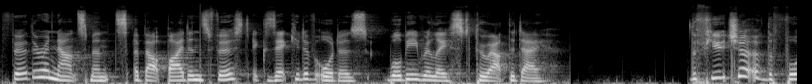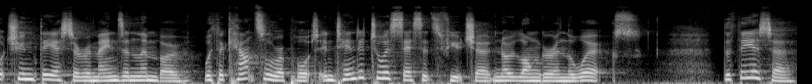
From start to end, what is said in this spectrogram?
Further announcements about Biden's first executive orders will be released throughout the day. The future of the Fortune Theatre remains in limbo, with a council report intended to assess its future no longer in the works. The theatre,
